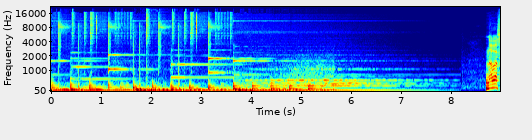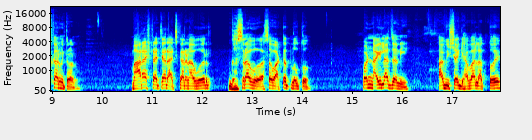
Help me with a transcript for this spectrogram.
नमस्कार मित्रांनो. महाराष्ट्राच्या राजकारणावर घसरावं असं वाटत नव्हतं. पण नाईलाजानी हा विषय घ्यावा लागतोय.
